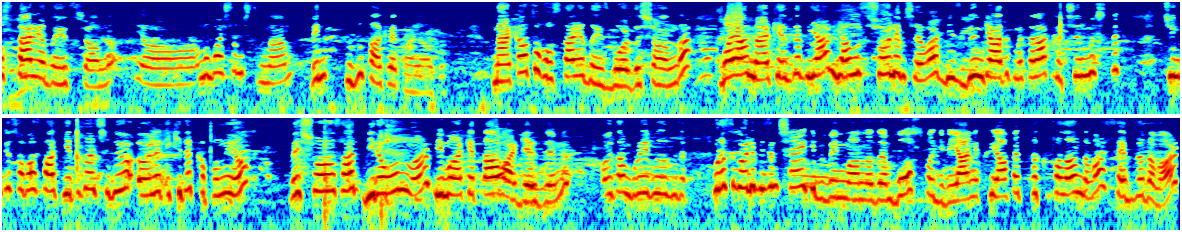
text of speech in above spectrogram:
Posterya'dayız şu anda. Ya ama başlamıştım ben. Beni hızlı takip etmen lazım. Mercato Hosterya'dayız bu arada şu anda. Bayağı merkezde bir yer. Yalnız şöyle bir şey var. Biz dün geldik mesela kaçırmıştık. Çünkü sabah saat 7'de açılıyor, öğlen 2'de kapanıyor. Ve şu an saat 1'e 10 var. Bir market daha var gezeceğimiz. O yüzden burayı bir hızlıca... Burası böyle bizim şey gibi benim anladığım. Bospa gibi. Yani kıyafet takı falan da var, sebze de var.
